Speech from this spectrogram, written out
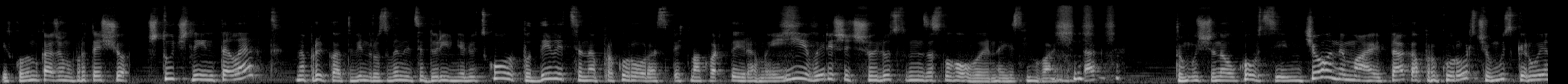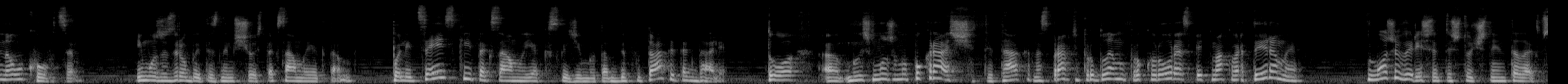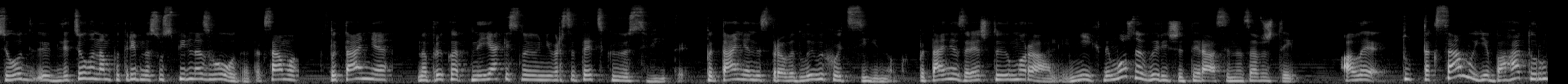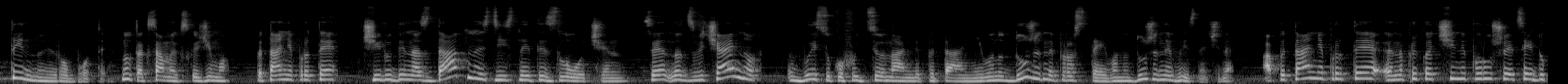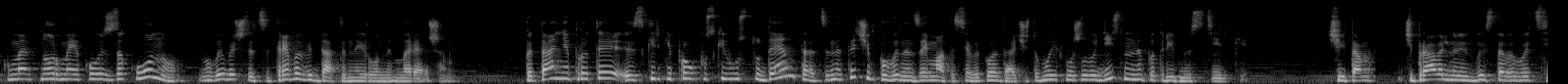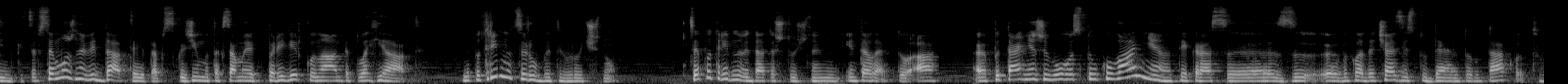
І коли ми кажемо про те, що штучний інтелект, наприклад, він розвинеться до рівня людського, подивиться на прокурора з п'ятьма квартирами і вирішить, що людство не заслуговує на існування, так тому що науковці нічого не мають, так а прокурор чомусь керує науковцем і може зробити з ним щось так само, як там поліцейський, так само, як, скажімо, там депутат і так далі. То е, ми ж можемо покращити так. Насправді проблему прокурора з п'ятьма квартирами може вирішити штучний інтелект. Всього для цього нам потрібна суспільна згода. Так само питання, наприклад, неякісної університетської освіти, питання несправедливих оцінок, питання, зрештою, моралі. Ні, їх не можна вирішити раз і назавжди. Але тут так само є багато рутинної роботи. Ну так само, як скажімо, питання про те, чи людина здатна здійснити злочин, це надзвичайно високофункціональне питання, і воно дуже непросте, і воно дуже невизначене. А питання про те, е, наприклад, чи не порушує цей документ норми якогось закону, ну вибачте, це треба віддати нейронним мережам. Питання про те, е, скільки пропусків у студента, це не те, чим повинен займатися викладач, тому їх, можливо, дійсно не потрібно стільки. Чи там чи правильно він виставив оцінки. Це все можна віддати, так, скажімо, так само, як перевірку на антиплагіат. Не потрібно це робити вручну. Це потрібно віддати штучному інтелекту. А питання живого спілкування, от якраз е, з викладача зі студентом, так, от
